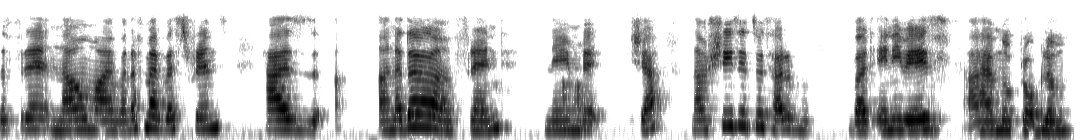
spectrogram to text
the friend now my one of my best friends has another friend named Uh-huh. Isha. Now she sits with her, but anyways, I have no problem.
